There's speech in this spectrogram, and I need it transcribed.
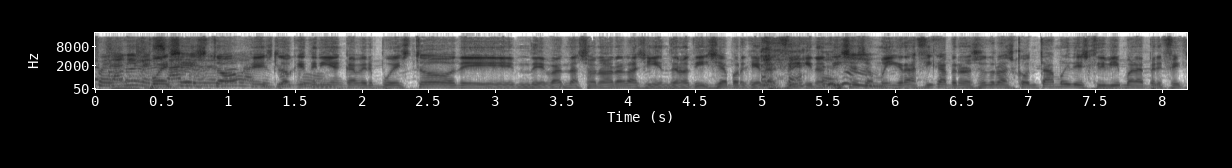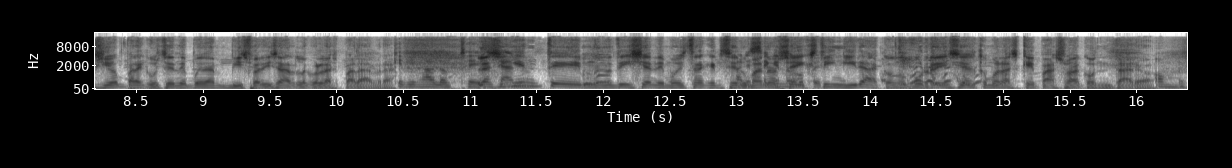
Fue el aniversario. Pues esto es lo que tenían que haber puesto de, de banda sonora la siguiente noticia, porque las friki noticias son muy gráficas, pero nosotros las contamos y describimos a la perfección para que ustedes puedan visualizarlo con las palabras. Qué bien habla usted, La Chano. siguiente noticia demuestra que el ser Parece humano se pero- extinguirá con ocurrencias como las que paso a contaros. Hombre.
